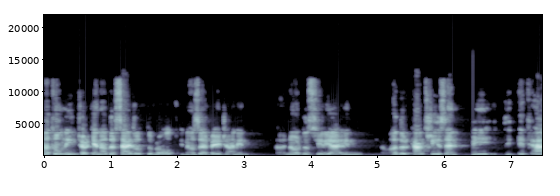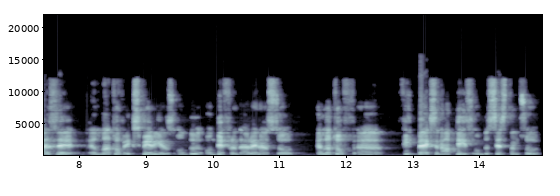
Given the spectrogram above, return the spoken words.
not only in Turkey and other sides of the world, in Azerbaijan, in uh, northern Syria, in you know, other countries, and we, it has a, a, lot of experience on the on different arenas. So a lot of uh, feedbacks and updates on the system. So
